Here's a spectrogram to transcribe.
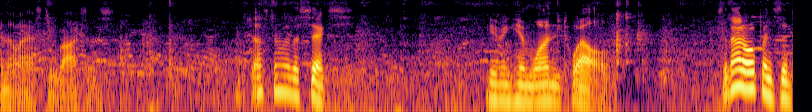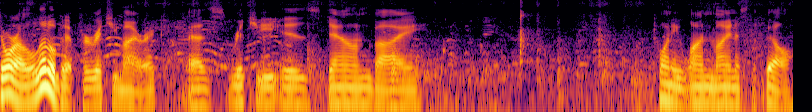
in the last two boxes. Justin with a six, giving him 112. So that opens the door a little bit for Richie Myrick, as Richie is down by 21 minus the fill.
